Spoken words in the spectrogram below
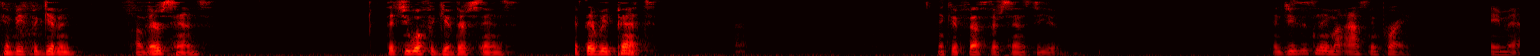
can be forgiven of their sins, that you will forgive their sins if they repent and confess their sins to you. In Jesus' name I ask and pray. Amen.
